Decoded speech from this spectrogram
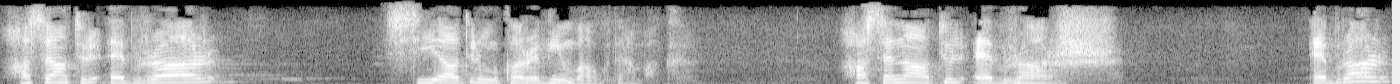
Hasanatül Ebrar Siyadül Mukarrebin var muhterem bak. Hasenatül Ebrar. Ebrar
